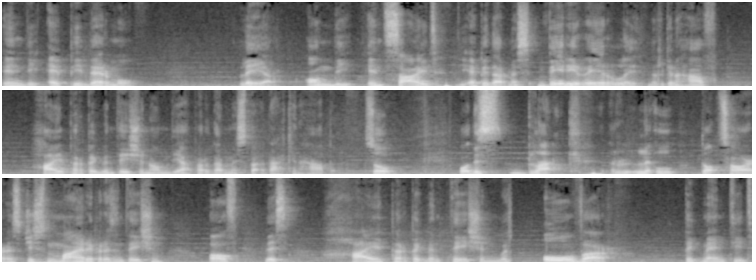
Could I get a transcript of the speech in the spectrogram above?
in the epidermal layer on the inside the epidermis. Very rarely they're going to have hyperpigmentation on the epidermis, but that can happen. So what this black little dots are is just my representation of this hyperpigmentation with over pigmented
